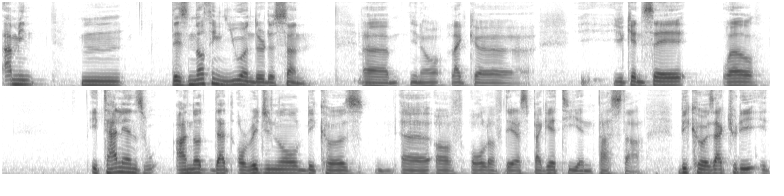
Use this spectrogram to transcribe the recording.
I mean, mm, there's nothing new under the sun. Um, you know, like uh, you can say, well, Italians are not that original because uh, of all of their spaghetti and pasta, because actually it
